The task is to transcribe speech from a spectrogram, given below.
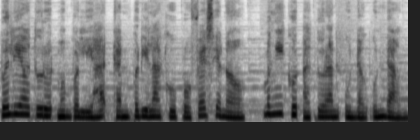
beliau turut memperlihatkan perilaku profesional mengikut aturan undang-undang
